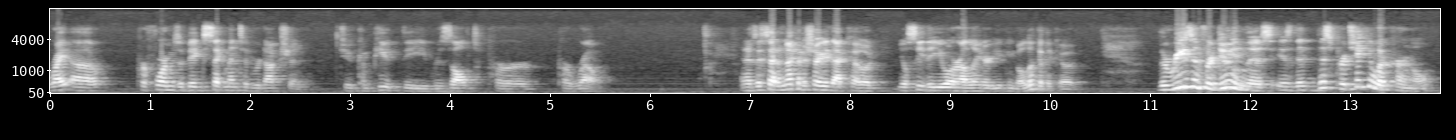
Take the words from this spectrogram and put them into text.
write, uh, performs a big segmented reduction to compute the result per, per row. And as I said, I'm not going to show you that code. You'll see the URL later. You can go look at the code. The reason for doing this is that this particular kernel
